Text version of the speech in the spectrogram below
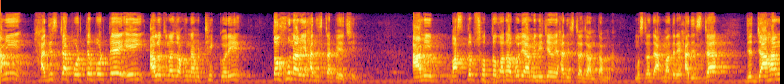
আমি হাদিসটা পড়তে পড়তে এই আলোচনা যখন আমি ঠিক করি, তখন আমি হাদিসটা পেয়েছি। আমি বাস্তব সত্য কথা বলি, আমি নিজে ওই হাদিসটা জানতাম না। মুসনাদ আহমদের এই হাদিসটা যে জাহান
